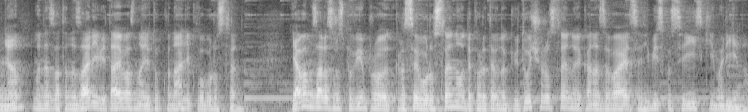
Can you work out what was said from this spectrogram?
дня, мене звати Назарій. Вітаю вас на youtube каналі Клубу рослин. Я вам зараз розповім про красиву рослину, декоративно-квітучу рослину, яка називається гібіскус-сирійський маріна.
